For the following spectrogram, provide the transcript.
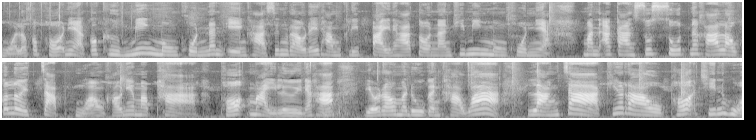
หัวแล้วก็เพาะเนี่ยก็คือมิ่งมงคลนั่นเองค่ะ ซึ่งเราได้ทำคลิปไปนะคะ ตอนนั้นที่มิ่งมงคลเนี่ยมันอาการซุดๆนะคะ เราก็เลยจับหัวของเขาเนี่ยมาผ่าเพาะใหม่เลยนะคะ เดี๋ยวเรามาดูกันค่ะว่า หลังจากที่เราเพาะชิ้นหัว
